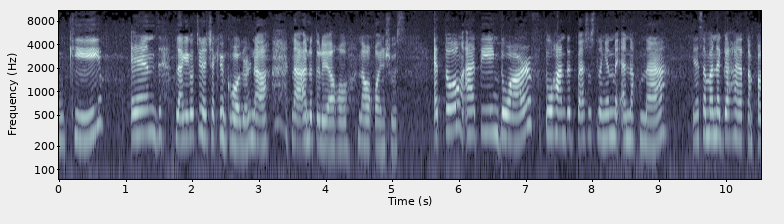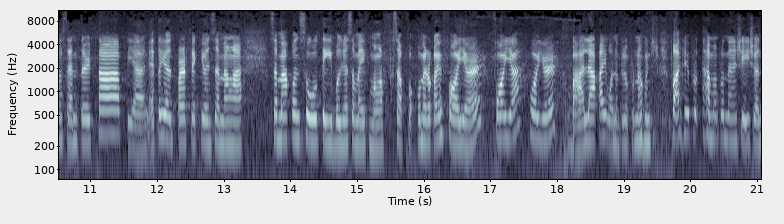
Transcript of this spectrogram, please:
Okay. And, lagi ko chinecheck yung color na, na ano tuloy ako, nako-conscious. Itong ating dwarf, 200 pesos lang yan, may anak na. Yan, sa mga naghahanap ng pang center top, yan. Ito yun, perfect yun sa mga sa mga console table nyo, sa may mga, sa, kung meron kayong foyer, foyer, foyer, bahala kayo kung anong pinopronounce, paano yung tamang pronunciation.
